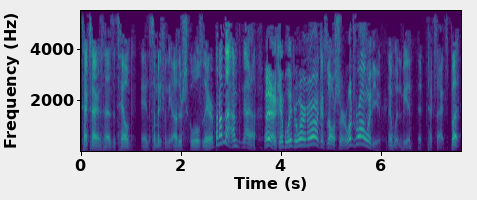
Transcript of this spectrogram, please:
Texas has a tail and somebody from the other schools there, but I'm not I'm uh, hey, I can't believe you're wearing an Arkansas shirt. What's wrong with you? That wouldn't be at, at Texas. But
